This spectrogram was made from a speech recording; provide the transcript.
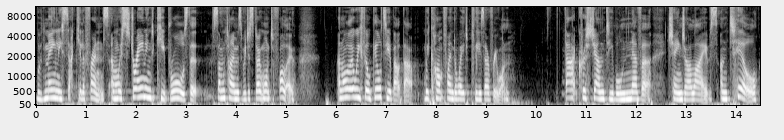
with mainly secular friends, and we're straining to keep rules that sometimes we just don't want to follow. And although we feel guilty about that, we can't find a way to please everyone. That Christianity will never change our lives until,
